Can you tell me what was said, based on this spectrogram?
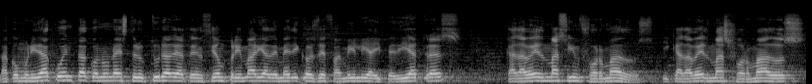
La comunidad cuenta con una estructura de atención primaria de médicos de familia y pediatras cada vez más informados y cada vez más formados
